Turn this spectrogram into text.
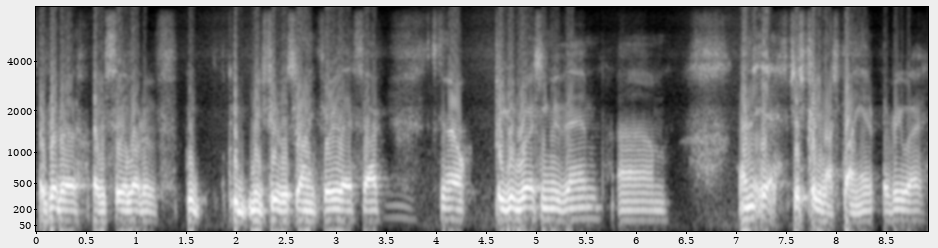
they've got a, obviously a lot of good, good midfielders going through there, so mm. it's going to be good working with them. Um, and yeah, just pretty much playing everywhere.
